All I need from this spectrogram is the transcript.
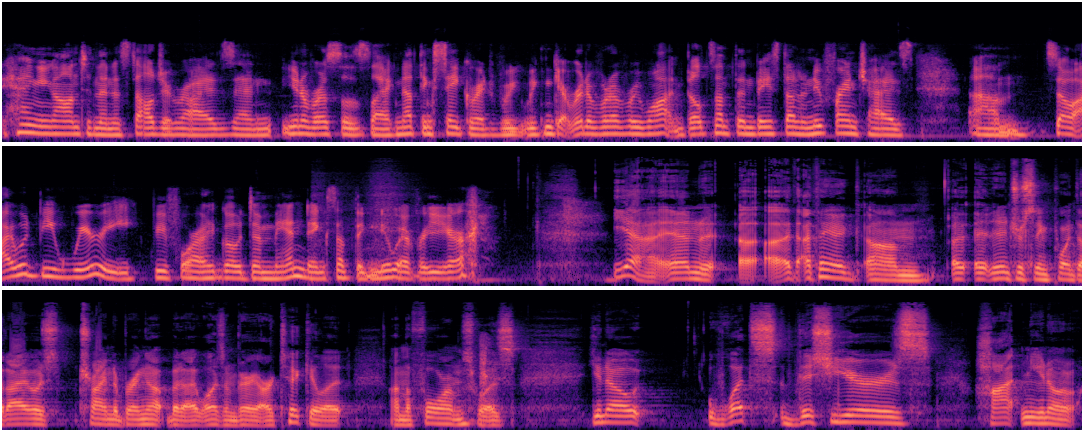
hanging on to the nostalgia rides, and Universal's like nothing sacred. We we can get rid of whatever we want and build something based on a new franchise. Um, so I would be weary before I go demanding something new every year. Yeah, and uh, I, I think um, an interesting point that I was trying to bring up, but I wasn't very articulate on the forums was, you know, what's this year's hot? And you know,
